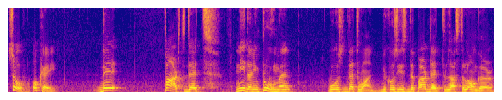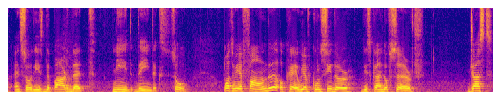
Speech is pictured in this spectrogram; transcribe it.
So, okay, the part that need an improvement was that one because it's the part that lasts longer and so it is the part that need the index. So what we have found, okay, we have considered this kind of search. Just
